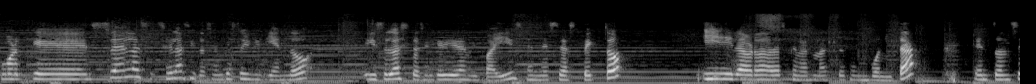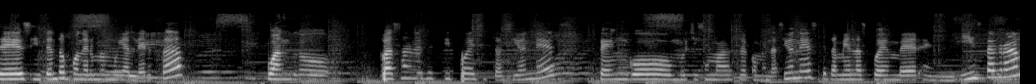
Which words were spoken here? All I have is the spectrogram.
porque sé la, sé la situación que estoy viviendo y sé la situación que vive mi país en ese aspecto, y la verdad es que no es una situación bonita. Entonces intento ponerme muy alerta. Cuando pasan ese tipo de situaciones, tengo muchísimas recomendaciones que también las pueden ver en Instagram.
